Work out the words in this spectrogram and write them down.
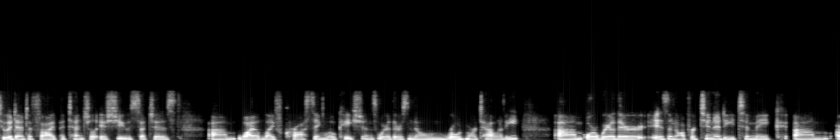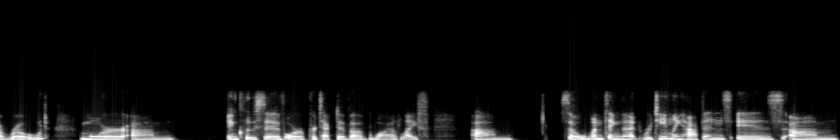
to identify potential issues such as um, wildlife crossing locations where there's known road mortality um, or where there is an opportunity to make um, a road more um, inclusive or protective of wildlife. Um, so one thing that routinely happens is um,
